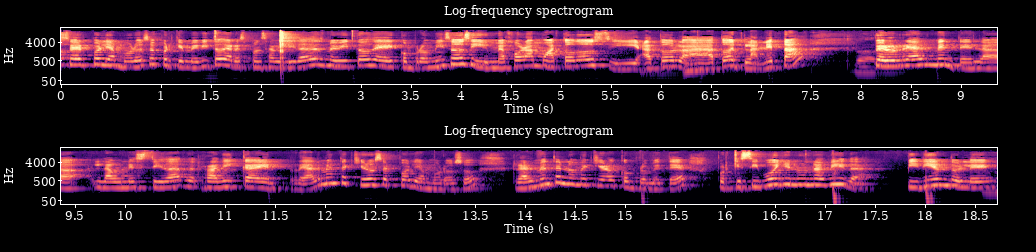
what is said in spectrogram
ser poliamorosa porque me evito de responsabilidades, me evito de compromisos y mejor amo a todos y a todo, la, a todo el planeta. Pero realmente la, la, honestidad radica en, ¿realmente quiero ser poliamoroso? ¿Realmente no me quiero comprometer? Porque si voy en una vida pidiéndole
